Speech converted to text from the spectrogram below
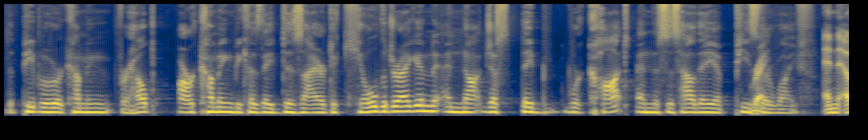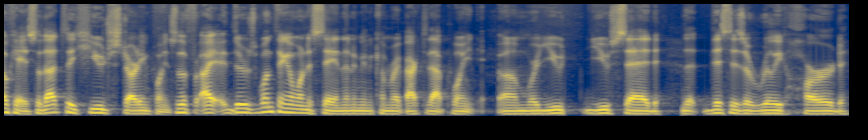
the people who are coming for help are coming because they desire to kill the dragon and not just they were caught and this is how they appease their wife. And okay, so that's a huge starting point. So the, I, there's one thing I want to say, and then I'm going to come right back to that point um, where you you said that this is a really hard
